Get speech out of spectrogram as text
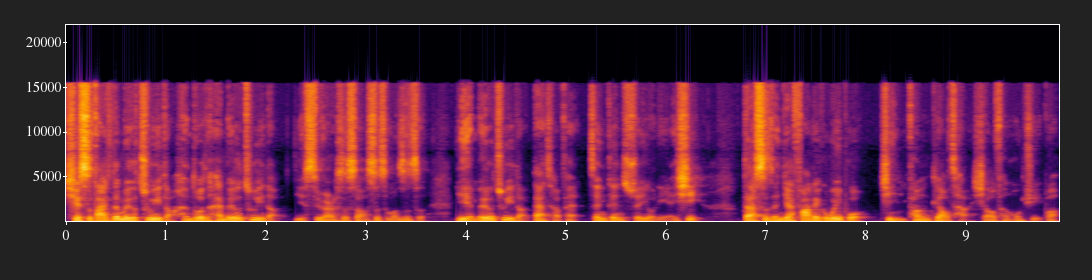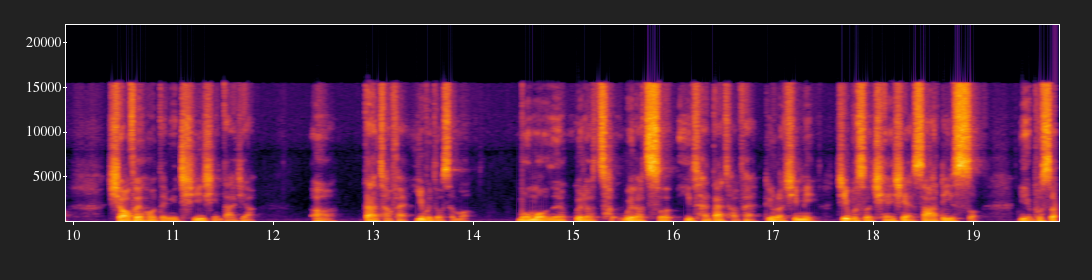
其实大家都没有注意到，很多人还没有注意到你四月二十四号是什么日子，也没有注意到蛋炒饭真跟谁有联系。但是人家发了一个微博，警方调查，小粉红举报，小粉红等于提醒大家，啊，蛋炒饭意味着什么？某某人为了吃为了吃一餐蛋炒饭丢了性命，既不是前线杀敌死，也不是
